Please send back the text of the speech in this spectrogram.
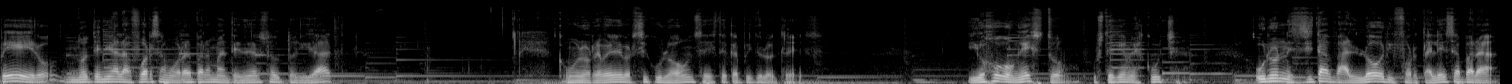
pero no tenía la fuerza moral para mantener su autoridad, como lo revela el versículo 11 de este capítulo 3. Y ojo con esto, usted que me escucha, uno necesita valor y fortaleza para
